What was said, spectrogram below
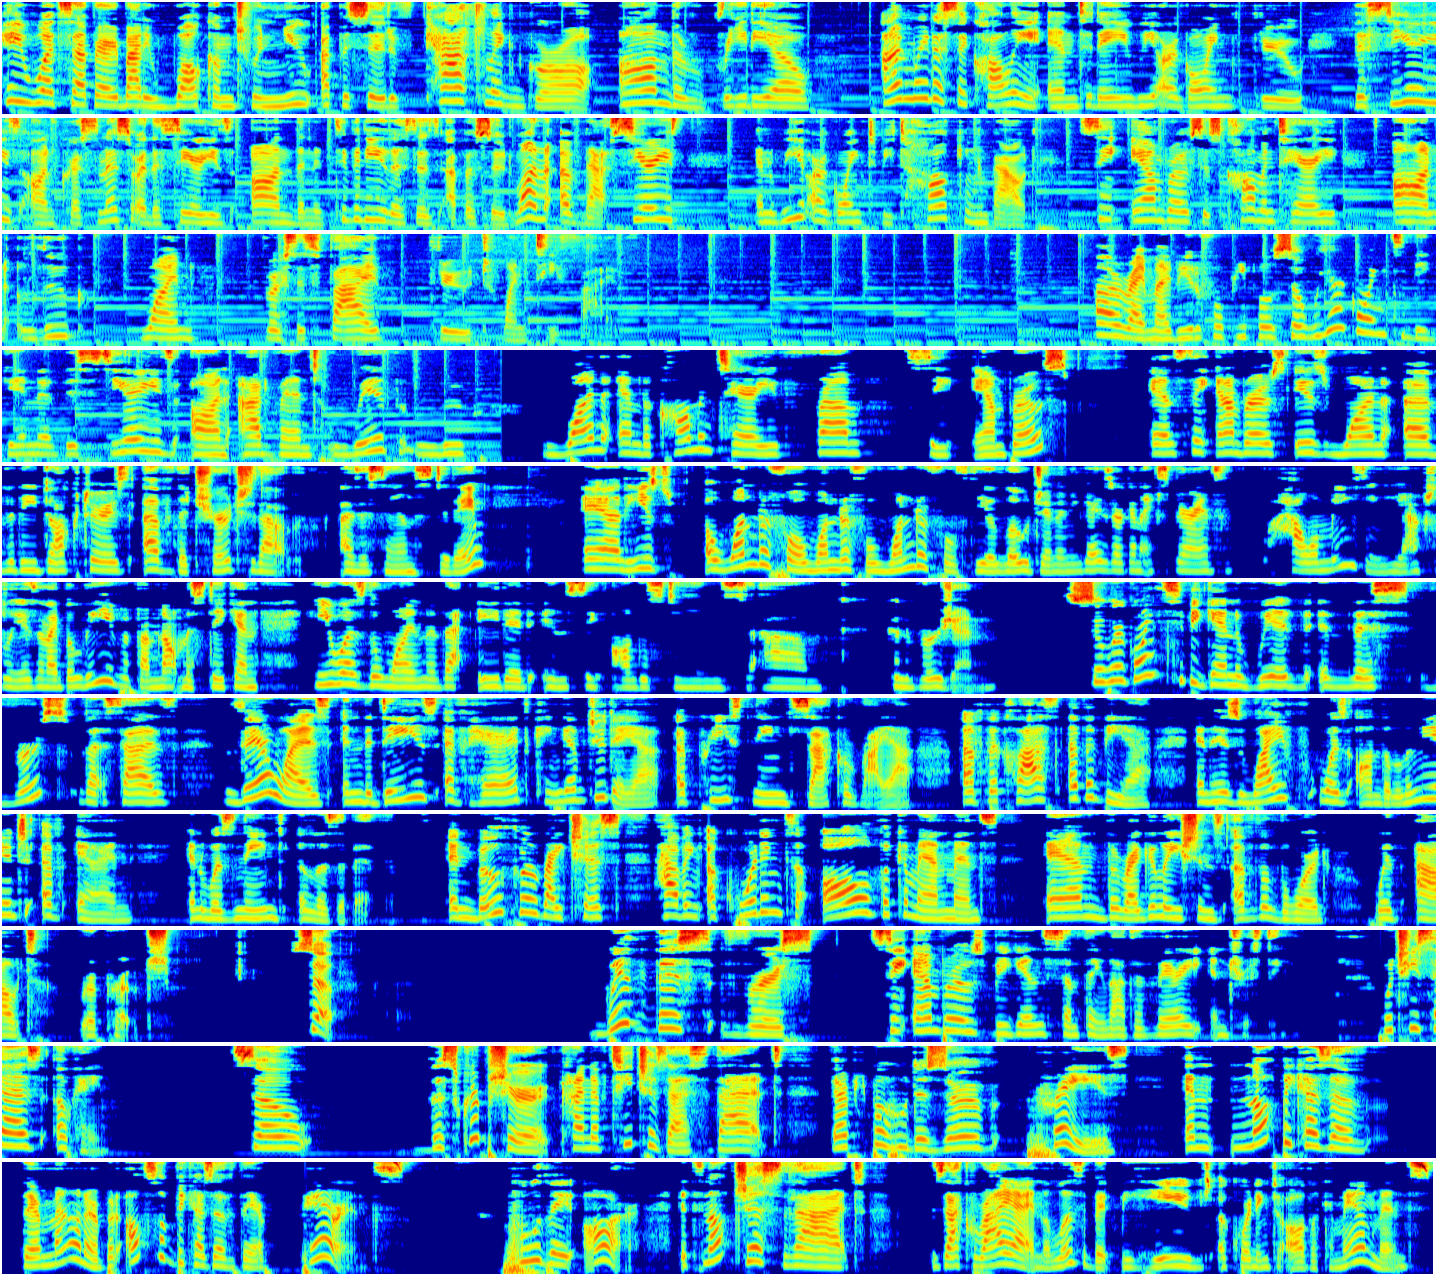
Hey, what's up, everybody? Welcome to a new episode of Catholic Girl on the radio. I'm Rita Sekali, and today we are going through the series on Christmas or the series on the Nativity. This is episode one of that series, and we are going to be talking about St. Ambrose's commentary on Luke 1, verses 5 through 25. All right, my beautiful people. So, we are going to begin this series on Advent with Luke 1 and the commentary from St. Ambrose. And St. Ambrose is one of the doctors of the church that, as it stands today. And he's a wonderful, wonderful, wonderful theologian. And you guys are going to experience how amazing he actually is. And I believe, if I'm not mistaken, he was the one that aided in St. Augustine's um, conversion. So we're going to begin with this verse that says, There was in the days of Herod, king of Judea, a priest named Zachariah of the class of Abia, and his wife was on the lineage of Aaron and was named Elizabeth. And both were righteous having according to all the commandments and the regulations of the Lord without reproach. So, with this verse, St. Ambrose begins something that's very interesting, which he says, okay, so the scripture kind of teaches us that there are people who deserve praise, and not because of their manner, but also because of their parents, who they are. It's not just that Zachariah and Elizabeth behaved according to all the commandments.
